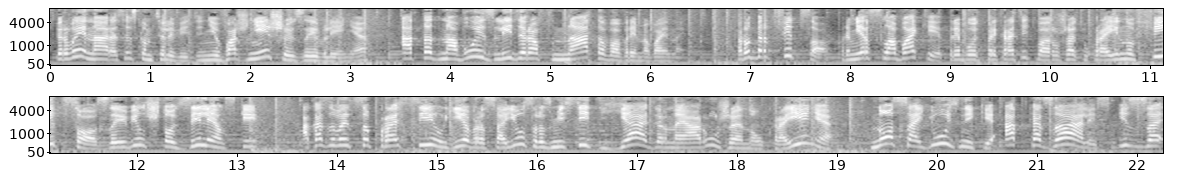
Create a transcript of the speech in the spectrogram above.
Впервые на российском телевидении важнейшее заявление от одного из лидеров НАТО во время войны. Роберт Фицо, премьер Словакии, требует прекратить вооружать Украину. Фицо заявил, что Зеленский, оказывается, просил Евросоюз разместить ядерное оружие на Украине, но союзники отказались из-за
